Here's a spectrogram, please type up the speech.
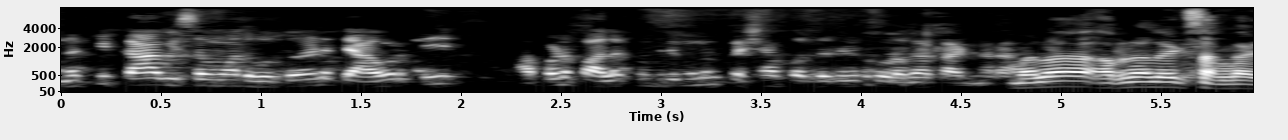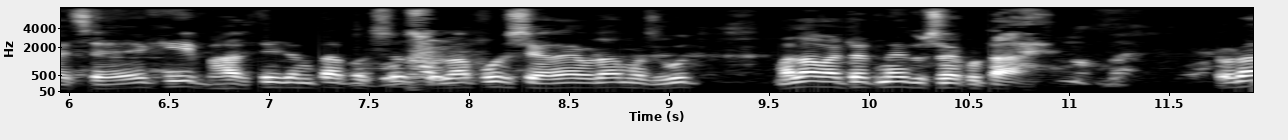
नक्की का विसंवाद होतोय आणि त्यावरती आपण पालकमंत्री म्हणून कशा पद्धतीने तोडगा काढणार मला आपल्याला एक सांगायचं आहे की भारतीय जनता पक्ष सोलापूर शहरा एवढा मजबूत मला वाटत नाही दुसऱ्या कुठं आहे. एवढा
